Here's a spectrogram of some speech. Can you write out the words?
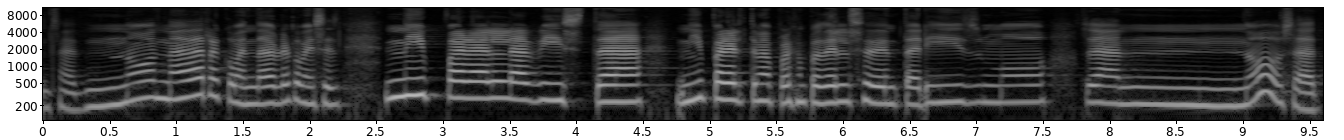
o sea, no, nada recomendable, como dices, ni para la vista, ni para el tema, por ejemplo, del sedentarismo, o sea, no, o sea,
